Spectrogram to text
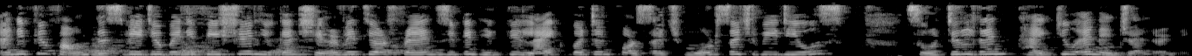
and if you found this uh. video beneficial, you can share with your friends. You can hit the like button for such more such videos. So till then, thank you and enjoy learning.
